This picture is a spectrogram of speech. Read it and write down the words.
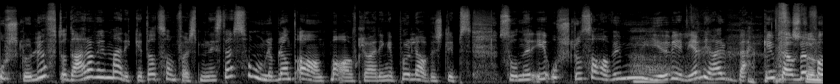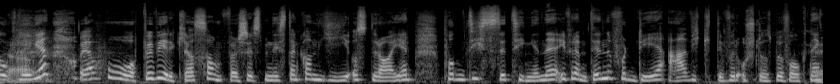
Oslo-luft. Og Der har vi merket at samferdselsministeren somler bl.a. med avklaringer på lavutslippssoner. I Oslo så har vi mye vilje. Vi har backing fra Stund. befolkningen. Og jeg håper virkelig at samferdselsministeren kan gi oss drahjelp på disse tingene i fremtiden, for det er viktig for Oslos befolkning.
